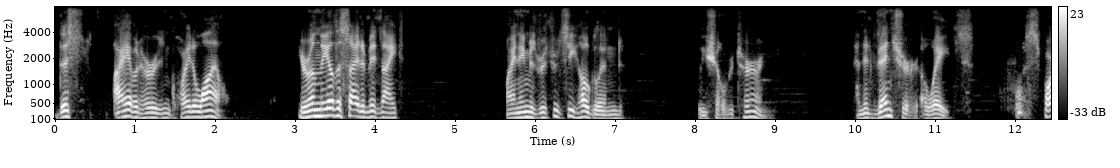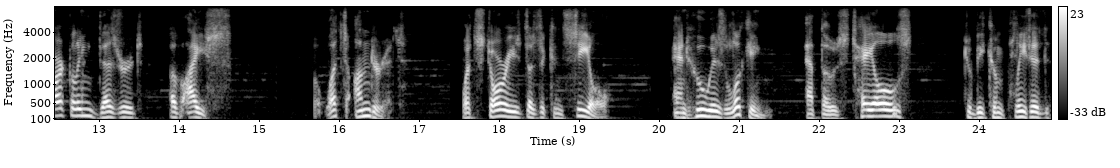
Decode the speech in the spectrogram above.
this I haven't heard in quite a while. You're on the other side of midnight. My name is Richard C. Hoagland. We shall return. An adventure awaits. A sparkling desert of ice. But what's under it? What stories does it conceal? And who is looking at those tales to be completed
